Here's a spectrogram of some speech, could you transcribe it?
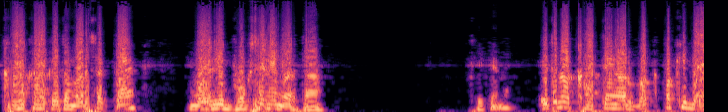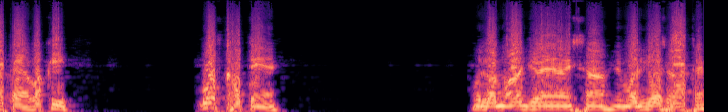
کھا کھا کے تو مر سکتا ہے، مولوی بھوک سے نہیں مرتا۔ ٹھیک ہے نا؟ اتنا کھاتے ہیں اور پکی بات ہے، واقعی بہت کھاتے ہیں۔ علماء جو ہیں ایسا جو مولوی حضرات ہیں۔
